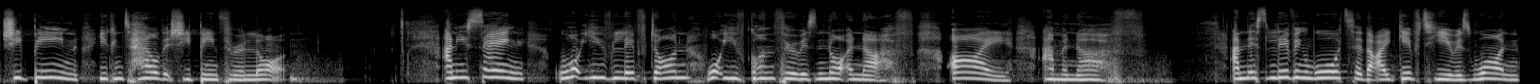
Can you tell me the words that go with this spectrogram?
She'd been, you can tell that she'd been through a lot. And he's saying, What you've lived on, what you've gone through is not enough. I am enough. And this living water that I give to you is one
